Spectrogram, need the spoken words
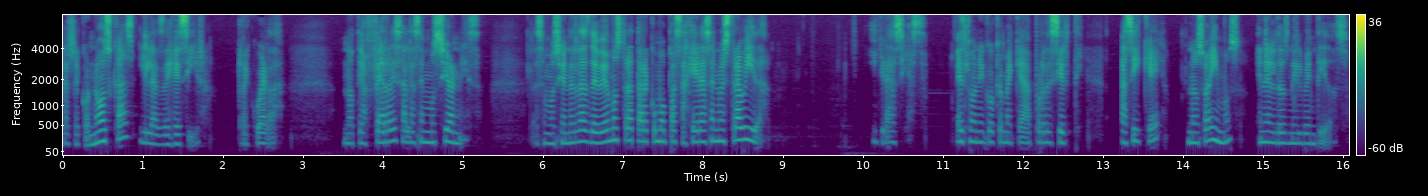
las reconozcas y las dejes ir. Recuerda, no te aferres a las emociones. Las emociones las debemos tratar como pasajeras en nuestra vida. Y gracias. Es lo único que me queda por decirte. Así que nos oímos en el 2022.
